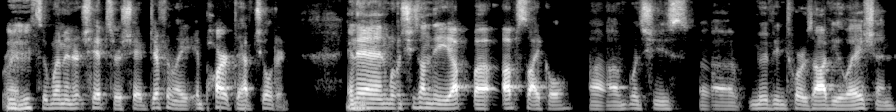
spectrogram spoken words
right? Mm-hmm. So women's hips are shaped differently, in part to have children. And mm-hmm. then when she's on the up uh, up cycle, um, when she's uh, moving towards ovulation,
